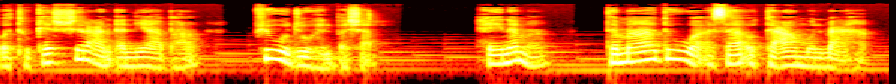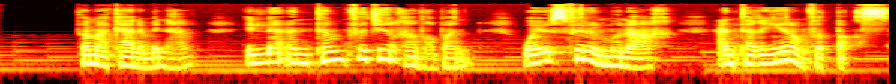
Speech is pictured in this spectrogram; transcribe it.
وتكشر عن أنيابها في وجوه البشر. حينما تمادوا وأساءوا التعامل معها. فما كان منها إلا أن تنفجر غضبا ويسفر المناخ عن تغيير في الطقس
